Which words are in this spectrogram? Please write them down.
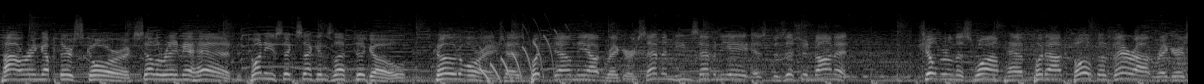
powering up their score, accelerating ahead. 26 seconds left to go. Code Orange has put down the outrigger. 1778 is positioned on it. Children of the Swamp have put out both of their outriggers.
